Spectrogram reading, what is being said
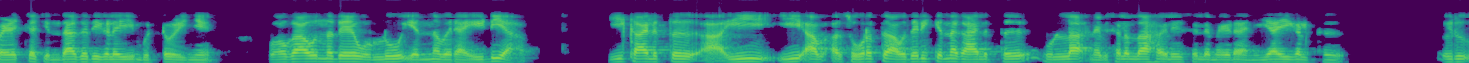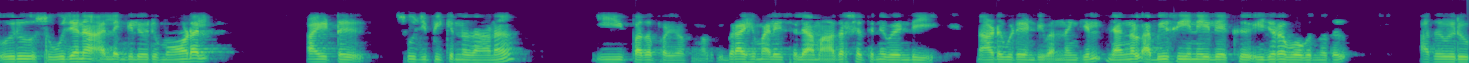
പിഴച്ച ചിന്താഗതികളെയും വിട്ടൊഴിഞ്ഞ് പോകാവുന്നതേ ഉള്ളൂ എന്ന ഒരു ഐഡിയ ഈ കാലത്ത് ഈ ഈ സൂറത്ത് അവതരിക്കുന്ന കാലത്ത് ഉള്ള നബി സല്ലല്ലാഹു അലൈഹി സ്വല്ലമ്മയുടെ അനുയായികൾക്ക് ഒരു ഒരു സൂചന അല്ലെങ്കിൽ ഒരു മോഡൽ ആയിട്ട് സൂചിപ്പിക്കുന്നതാണ് ഈ പദപ്രയോഗങ്ങൾ. ഇബ്രാഹിം അലൈഹി സ്വലാം ആദർശത്തിന് വേണ്ടി നാട് വിടേണ്ടി വന്നെങ്കിൽ ഞങ്ങൾ അബീസീനയിലേക്ക് ഇജിറ പോകുന്നത് അത് ഒരു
